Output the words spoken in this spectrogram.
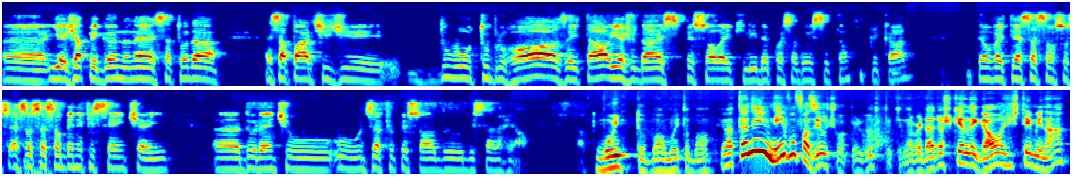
uh, e já pegando né, essa toda essa parte de do outubro rosa e tal, e ajudar esse pessoal aí que lida com essa doença tão complicada. Então vai ter essa, ação, essa associação beneficente aí uh, durante o, o, desafio pessoal do, do Estado Real. Tá muito bom, muito bom. Eu até nem, nem vou fazer a última pergunta, porque na verdade acho que é legal a gente terminar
